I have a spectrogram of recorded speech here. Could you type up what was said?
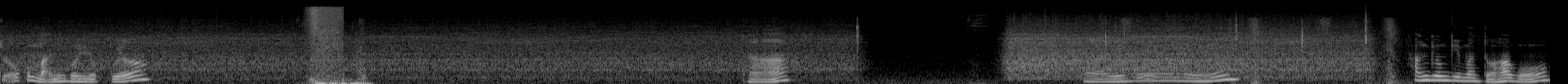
조금 많이 걸렸고요. 자, 자 이번에는 한 경기만 더 하고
